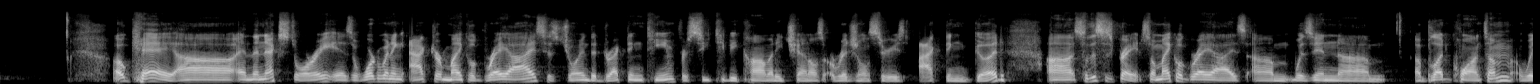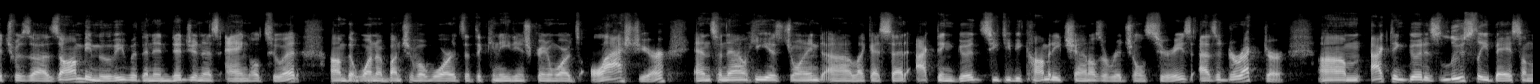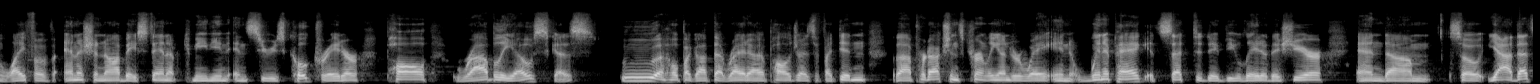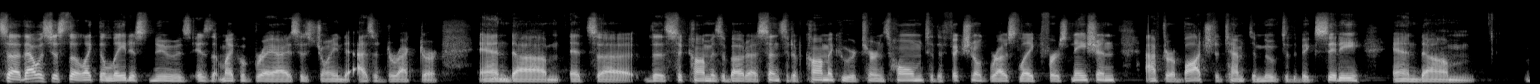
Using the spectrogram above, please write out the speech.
Okay, uh, and the next story is award-winning actor Michael Greyeyes has joined the directing team for CTV Comedy Channel's original series Acting Good. Uh, so this is great. So Michael Greyeyes um, was in um, a Blood Quantum, which was a zombie movie with an indigenous angle to it um, that won a bunch of awards at the Canadian Screen Awards last year. And so now he has joined, uh, like I said, Acting Good, CTV Comedy Channel's original series, as a director. Um, Acting Good is loosely based on the life of Anishinaabe stand up comedian and series co creator Paul Rabliauskas Ooh, I hope I got that right. I apologize if I didn't. The production's currently underway in Winnipeg. It's set to debut later this year, and um, so yeah, that's uh, that was just the like the latest news is that Michael Greyeyes has joined as a director, and um, it's uh, the sitcom is about a sensitive comic who returns home to the fictional Grouse Lake First Nation after a botched attempt to move to the big city, and um,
